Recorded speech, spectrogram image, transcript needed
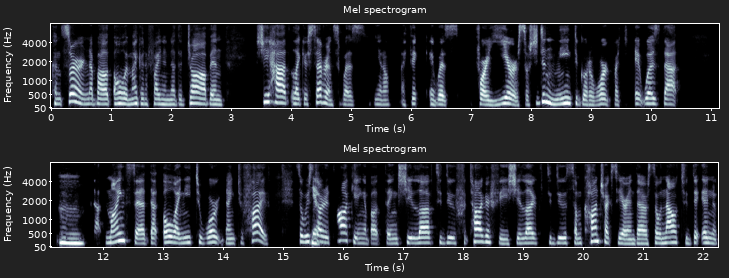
concerned about, oh, am I going to find another job? And she had like her severance was, you know, I think it was for a year. So she didn't need to go to work, but it was that mm. that mindset that, oh, I need to work nine to five. So we started talking about things. She loved to do photography. She loved to do some contracts here and there. So now to, and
